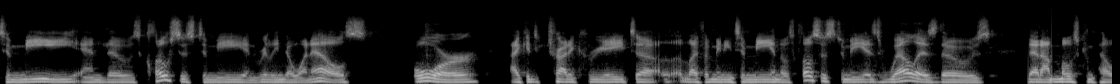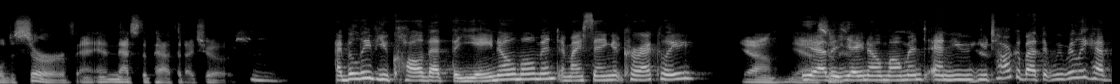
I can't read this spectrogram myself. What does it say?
to me and those closest to me and really no one else, or I could try to create a life of meaning to me and those closest to me, as well as those that I'm most compelled to serve. And that's the path that I chose. Hmm. I believe you call that the Yano moment. Am I saying it correctly? Yeah. Yeah. Yeah, so, the Yano moment. And you, you talk about that we really have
